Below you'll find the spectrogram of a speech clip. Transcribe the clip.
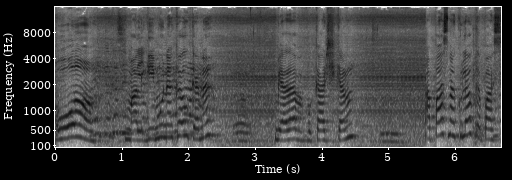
او مالګیمونه کو کنه بیا دا به پکار شي کنه که پاس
